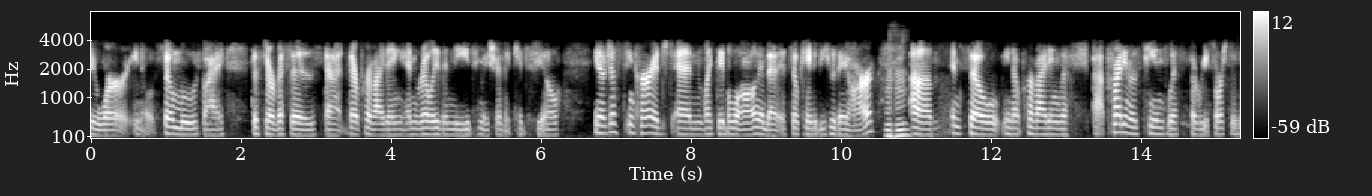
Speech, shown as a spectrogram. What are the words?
to, we're, you know, so moved by the services that they're providing and really the need to make sure that kids feel, you know, just encouraged and like they belong and that it's okay to be who they are. Mm-hmm. Um, and so, you know, providing with, uh, providing those teens with the resources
